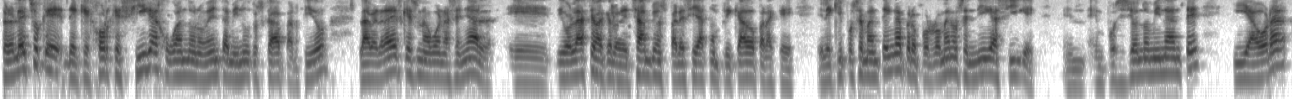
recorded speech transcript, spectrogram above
pero el hecho que, de que Jorge siga jugando 90 minutos cada partido, la verdad es que es una buena señal. Eh, digo, lástima que lo de Champions parece ya complicado para que el equipo se mantenga, pero por lo menos en Liga sigue en, posición dominante y ahora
